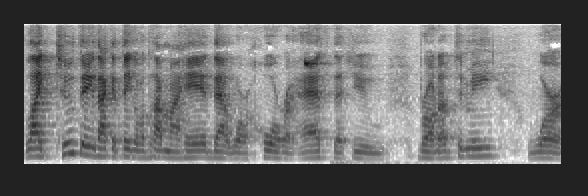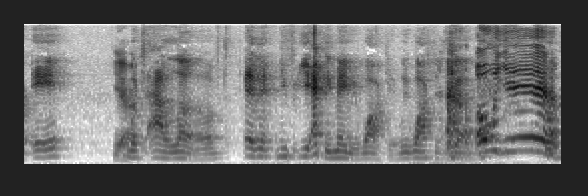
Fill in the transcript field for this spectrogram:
Like two things I could think of on the top of my head that were horror acts that you brought up to me were it, Yeah. which I loved, and it, you you actually made me watch it. We watched it together. oh yeah.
